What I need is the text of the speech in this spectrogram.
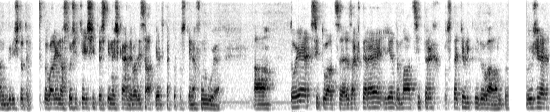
um, když to testovali na složitější testy než KN95, tak to prostě nefunguje. A to je situace, za které je domácí trh v podstatě likvidován, protože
